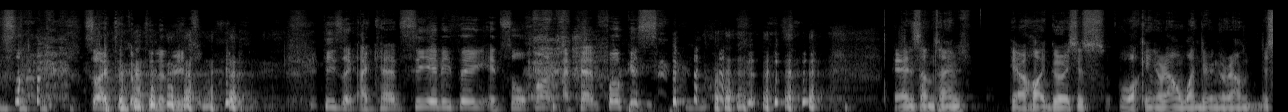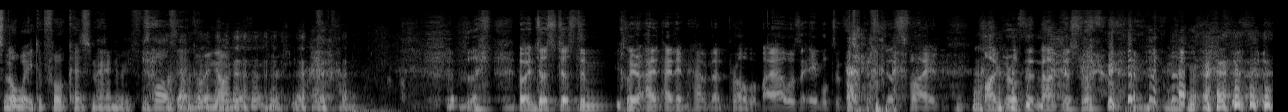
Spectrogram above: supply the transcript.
So, so I took him to the beach. He's like, I can't see anything. It's so hot. I can't focus. and sometimes there are hot girls just walking around, wandering around. There's no way to focus, man, with all of that going on. like oh, just just to be clear, I, I didn't have that problem. I, I was able to focus just fine. Hot girls did not me.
